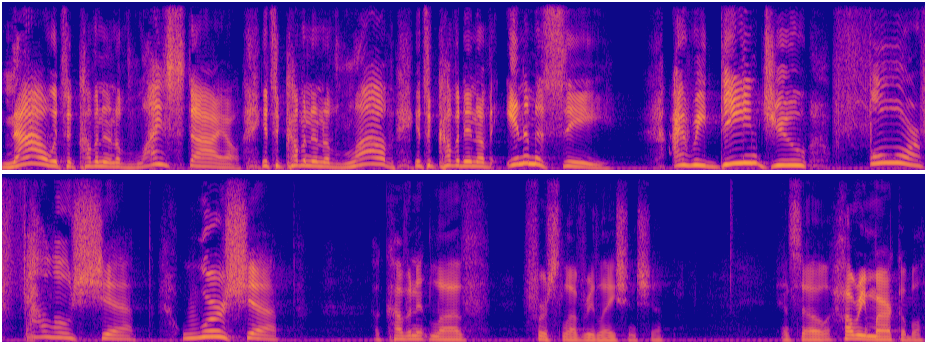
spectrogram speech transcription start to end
Now it's a covenant of lifestyle, it's a covenant of love, it's a covenant of intimacy. I redeemed you for fellowship, worship, a covenant love, first love relationship. And so, how remarkable.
